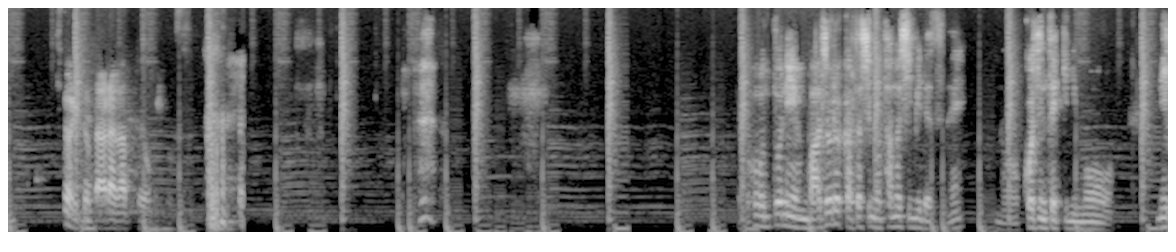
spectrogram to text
う、1人ちょっと抗っておきます。本当にマジョルカ私も楽しみですね。個人的にも日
